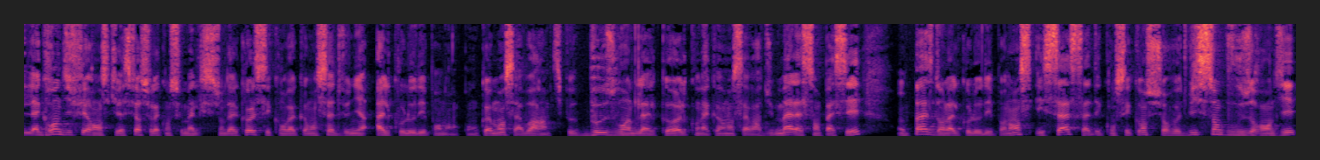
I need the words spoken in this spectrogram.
La grande différence qui va se faire sur la consommation d'alcool, c'est qu'on va commencer à devenir alcoolodépendant. Qu'on commence à avoir un petit peu besoin de l'alcool, qu'on a commencé à avoir du mal à s'en passer. On passe dans l'alcoolodépendance et ça, ça a des conséquences sur votre vie sans que vous vous en rendiez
